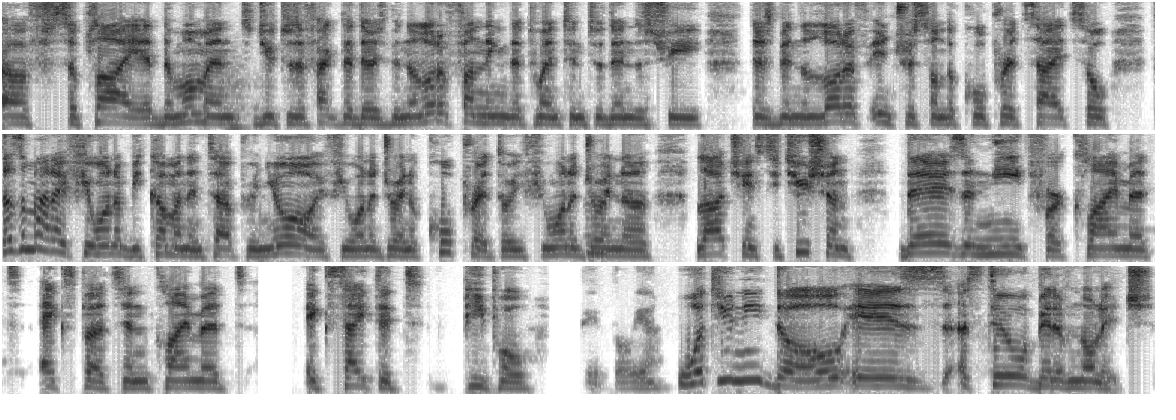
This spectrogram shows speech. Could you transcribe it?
of supply at the moment due to the fact that there's been a lot of funding that went into the industry. There's been a lot of interest on the corporate side. So it doesn't matter if you want to become an entrepreneur, if you want to join a corporate or if you want to mm-hmm. join a large institution, there is a need for climate experts and climate excited people. People, yeah. What you need though is still a bit of knowledge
